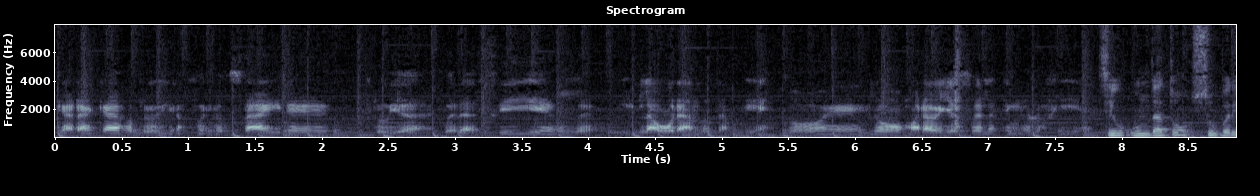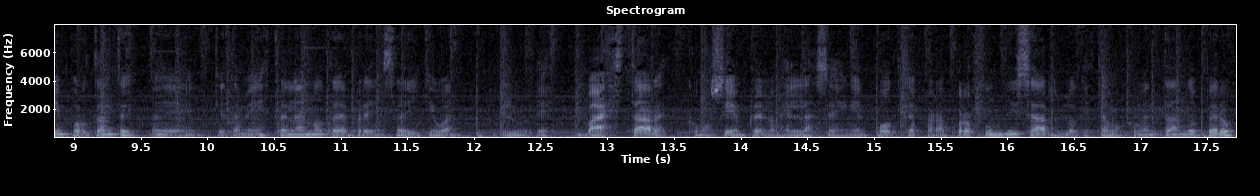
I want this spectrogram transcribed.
Caracas, otro día en Buenos Aires, en Brasil y laborando también. Todo es lo maravilloso de la tecnología. Sí, un dato súper importante eh, que también está en la nota de prensa y que bueno, va a estar como siempre en los enlaces en el podcast para profundizar lo que estamos comentando, pero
